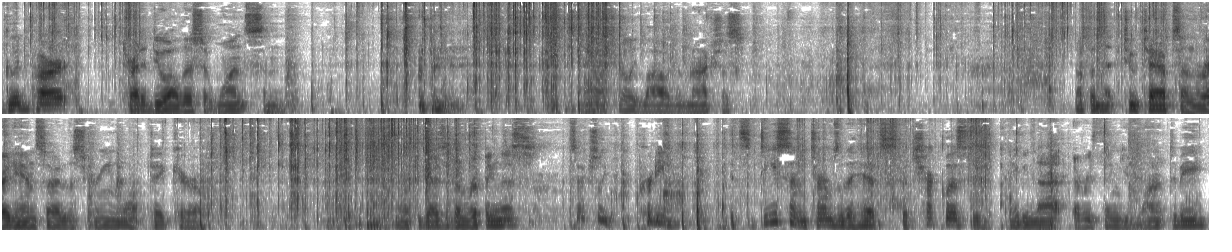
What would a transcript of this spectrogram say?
good part. Try to do all this at once, and now it's really loud and obnoxious. Nothing that two taps on the right-hand side of the screen won't take care of. Now, if you guys have been ripping this, it's actually pretty, it's decent in terms of the hits. The checklist is maybe not everything you'd want it to be,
